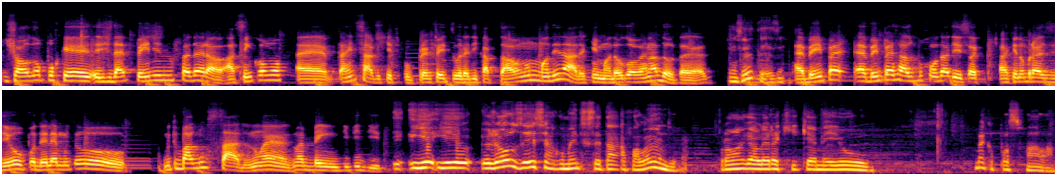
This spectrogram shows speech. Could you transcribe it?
jogam porque eles dependem do federal. Assim como é, a gente sabe que, tipo, prefeitura de capital não manda em nada. Quem manda é o governador, tá ligado? Com certeza. É bem, é bem pesado por conta disso. Aqui- no Brasil, o poder é muito, muito bagunçado, não é, não é bem dividido. E, e- e eu, eu já usei esse argumento que você tá falando pra uma galera aqui que é meio. Como é que eu posso falar?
